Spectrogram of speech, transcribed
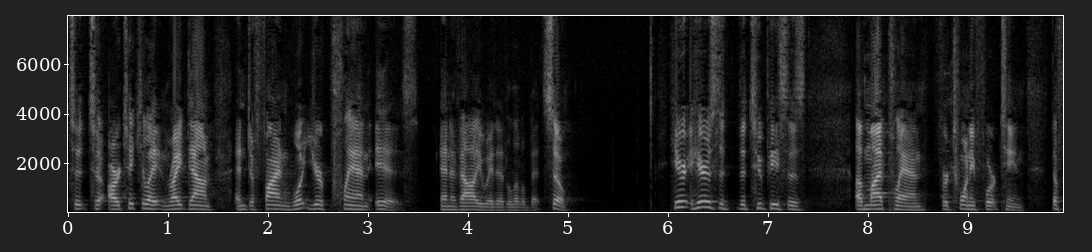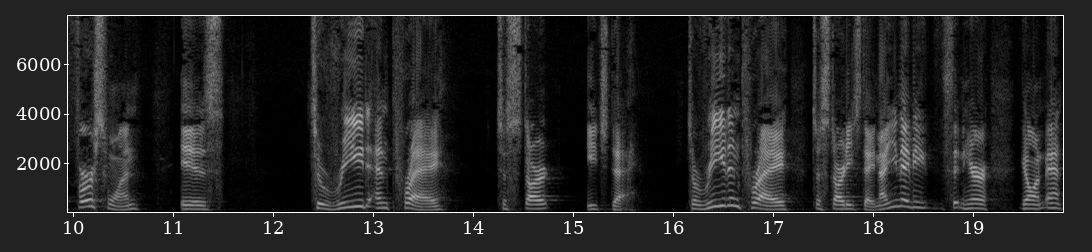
to, to articulate and write down and define what your plan is and evaluate it a little bit? So, here, here's the, the two pieces of my plan for 2014. The first one is to read and pray to start each day. To read and pray to start each day. Now, you may be sitting here going, man,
